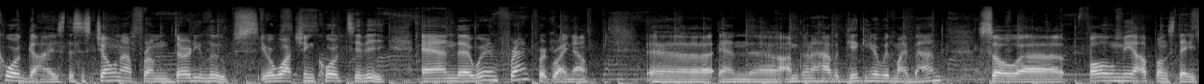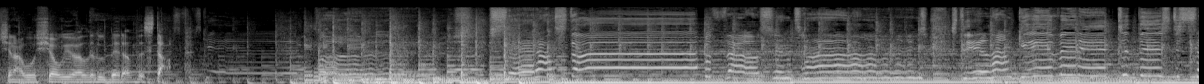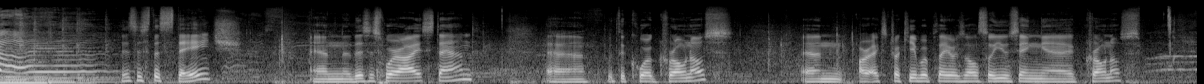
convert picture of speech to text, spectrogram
Korg guys, this is Jonah from Dirty Loops. You're watching Korg TV and uh, we're in Frankfurt right now. Uh, and uh, I'm gonna have a gig here with my band. So uh, follow me up on stage and I will show you a little bit of the stuff. Said I'll stop a thousand times. Still, I'm giving in to this desire. This is the stage and this is where I stand uh, with the Korg Kronos. And our extra keyboard player is also using uh, Kronos.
